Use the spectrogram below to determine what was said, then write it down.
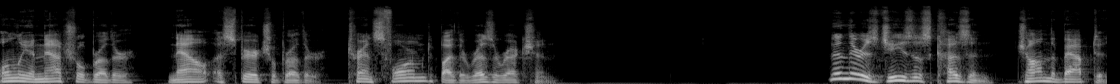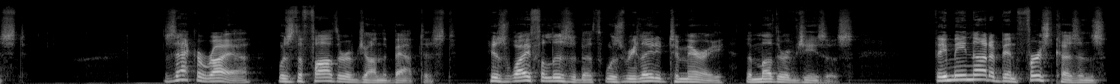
only a natural brother, now a spiritual brother, transformed by the resurrection. Then there is Jesus' cousin, John the Baptist. Zechariah was the father of John the Baptist. His wife Elizabeth was related to Mary, the mother of Jesus. They may not have been first cousins,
